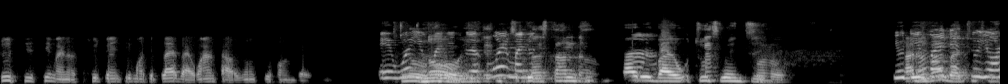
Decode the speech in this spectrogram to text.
260 minus 220 multiplied by 1,200. Eh, why No, you no, manipulate? you Why didn't manipulate? understand that. Divided by 220. You I don't divided to your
